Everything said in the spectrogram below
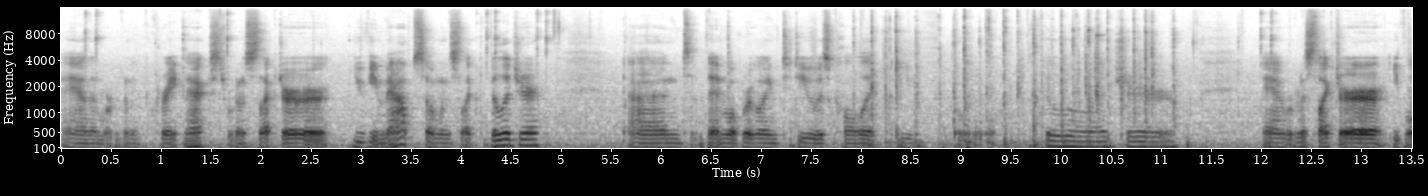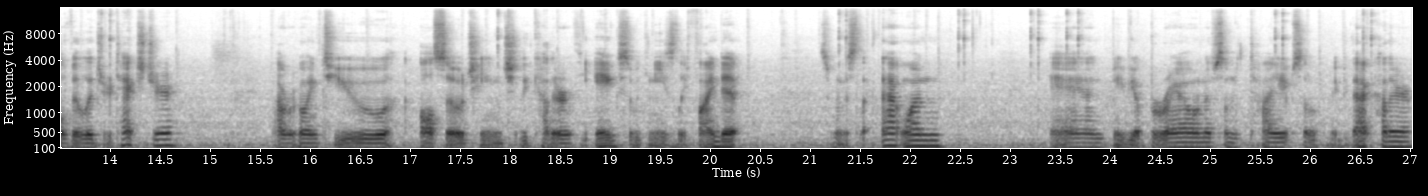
and then we're going to create next. We're going to select our UV map. So I'm going to select villager and then what we're going to do is call it evil villager and we're going to select our evil villager texture uh, we're going to also change the color of the egg so we can easily find it. So we're going to select that one and maybe a brown of some type, so maybe that color.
